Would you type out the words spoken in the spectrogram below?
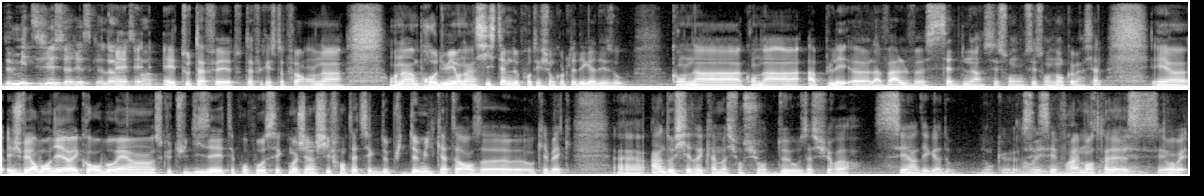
de mitiger ce risque-là, Et, n'est-ce pas? et- et tout à fait, tout à fait, Christopher. On a, on a un produit, on a un système de protection contre les dégâts des eaux qu'on a, qu'on a appelé euh, la valve Sedna, c'est son, c'est son nom commercial. Et, euh, et je vais rebondir et corroborer hein, ce que tu disais, tes propos, c'est que moi j'ai un chiffre en tête, c'est que depuis 2014 euh, au Québec, euh, un dossier de réclamation sur deux aux assureurs, c'est un dégât d'eau. Donc Ah c'est oui, vraiment très, c'est ouais,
